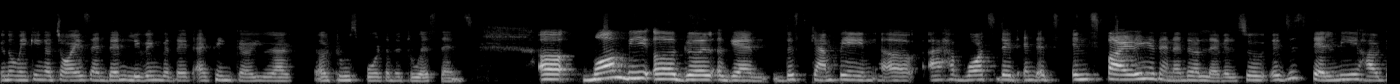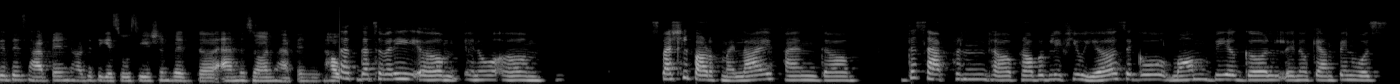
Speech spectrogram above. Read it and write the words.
you know, making a choice and then living with it. I think uh, you are a true sport in the truest sense uh, mom be a girl again this campaign uh, i have watched it and it's inspiring at another level. So uh, just tell me how did this happen? How did the association with uh, amazon happen? How that, that's a very um, you know um, special part of my life. And uh, this happened uh, probably a few years ago. Mom be a girl you know campaign was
